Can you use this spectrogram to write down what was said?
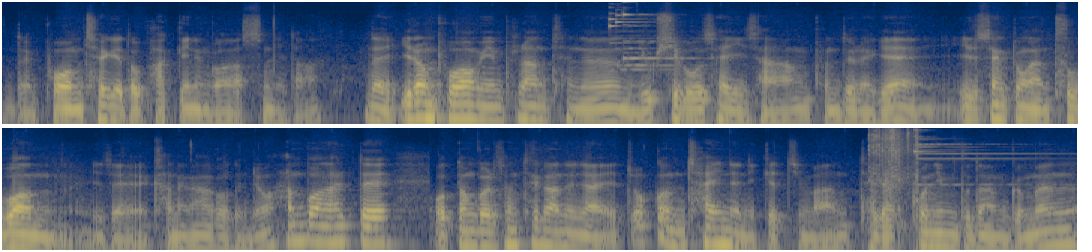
네, 보험 체계도 바뀌는 것 같습니다. 네, 이런 보험 임플란트는 65세 이상 분들에게 일생 동안 두 번 이제 가능하거든요. 한 번 할 때 어떤 걸 선택하느냐에 조금 차이는 있겠지만 대략 본인 부담금은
